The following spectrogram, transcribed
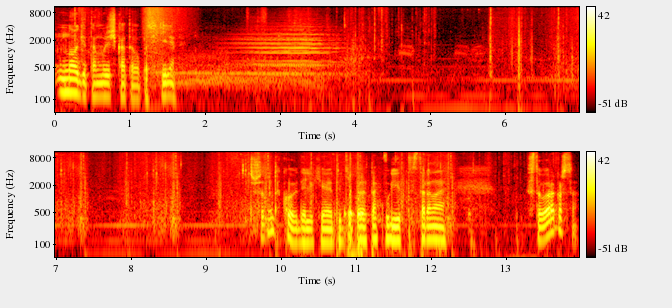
Ноги там мужичка того посветили. Что там такое вдалеке? Это типа так выглядит сторона с того ракурса?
